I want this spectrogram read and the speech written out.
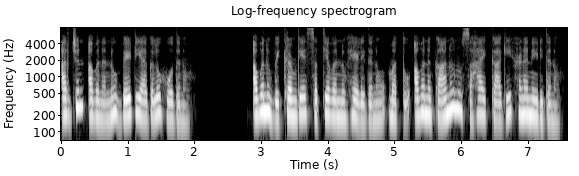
ಅರ್ಜುನ್ ಅವನನ್ನು ಭೇಟಿಯಾಗಲು ಹೋದನು. ಅವನು ವಿಕ್ರಮ್ಗೆ ಸತ್ಯವನ್ನು ಹೇಳಿದನು ಮತ್ತು ಅವನ ಕಾನೂನು ಸಹಾಯಕ್ಕಾಗಿ ಹಣ ನೀಡಿದನು.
